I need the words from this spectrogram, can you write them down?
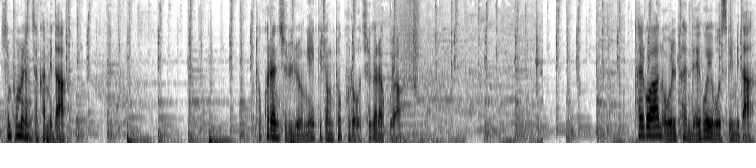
신품을 장착합니다. 토크렌치를 이용해 규정 토크로 체결하고요. 탈거한 오일팬 내부의 모습입니다.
